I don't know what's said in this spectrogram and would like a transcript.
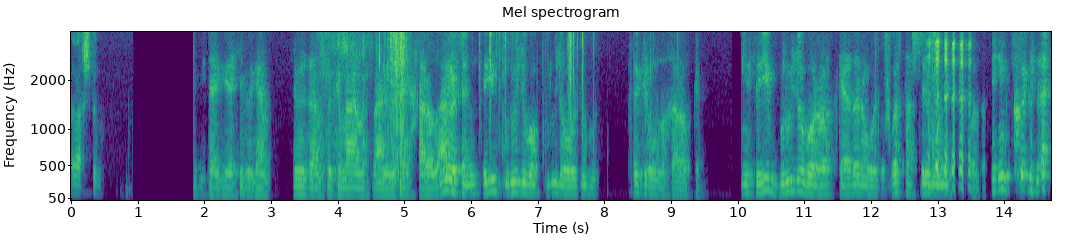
ببخش بگو. بگم. نمی‌دونم فکر من هم مثل خراب امیر حسین سری بروج با فروج آورده بود. فکر اونو خراب کرد. این سری بروج رو با راست کردن آورده باز تصویر این کلا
